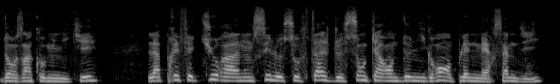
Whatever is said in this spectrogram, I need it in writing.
Dans un communiqué, la préfecture a annoncé le sauvetage de 142 migrants en pleine mer samedi.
